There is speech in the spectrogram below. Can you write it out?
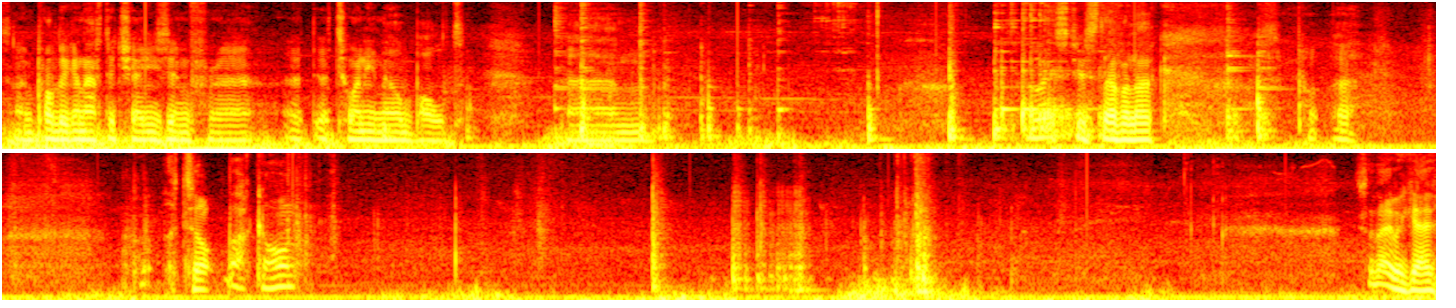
So I'm probably going to have to change them for a, a, a 20 mil bolt. Um, so let's just have a look. Let's put the put the top back on. So there we go.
